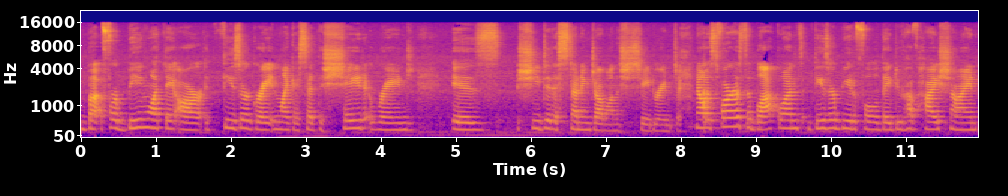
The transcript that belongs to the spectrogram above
but for being what they are these are great and like I said the shade range is she did a stunning job on the shade range. Now as far as the black ones, these are beautiful. They do have high shine.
